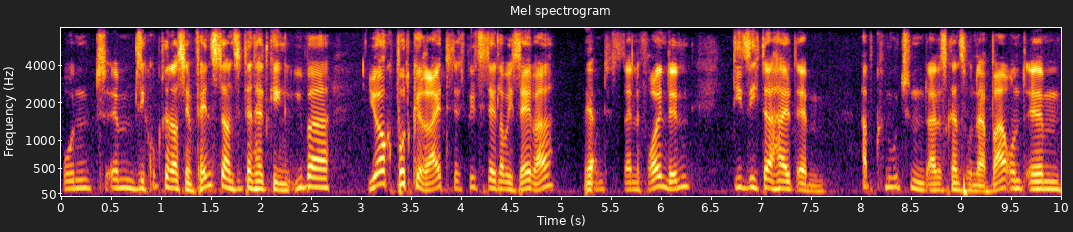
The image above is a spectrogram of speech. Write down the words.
Und ähm, sie guckt dann aus dem Fenster und sieht dann halt gegenüber Jörg Buttgereit, der spielt sich da, glaube ich, selber, ja. und seine Freundin, die sich da halt ähm, abknutschen und alles ganz wunderbar. Und ähm,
